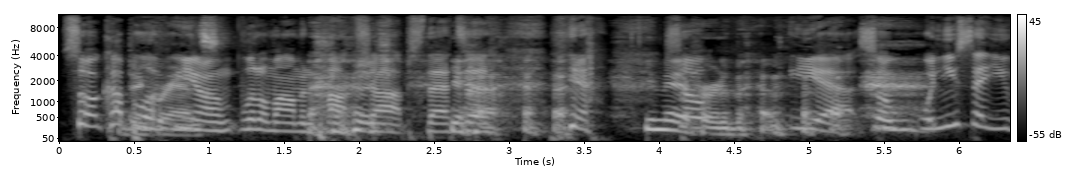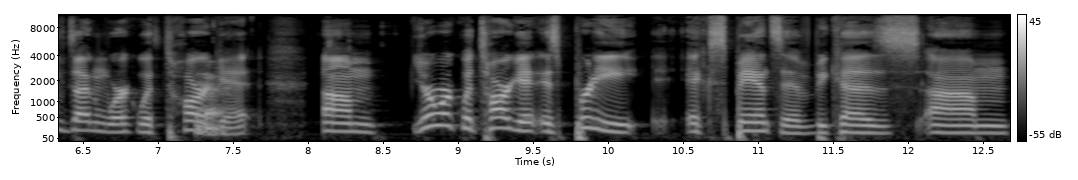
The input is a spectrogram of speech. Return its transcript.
So a couple of you know little mom and pop shops. That's Yeah. uh, yeah. You may So- have heard of them. yeah. So when you say you've done work with Target, um, your work with Target is pretty expansive because, um,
